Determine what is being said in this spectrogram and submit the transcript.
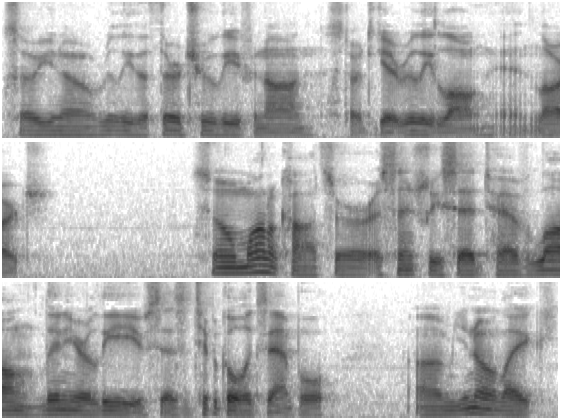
so, you know, really the third true leaf and on start to get really long and large. So monocots are essentially said to have long linear leaves as a typical example. Um, you know, like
